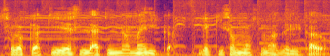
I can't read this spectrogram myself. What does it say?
solo que aquí es Latinoamérica y aquí somos más delicados,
